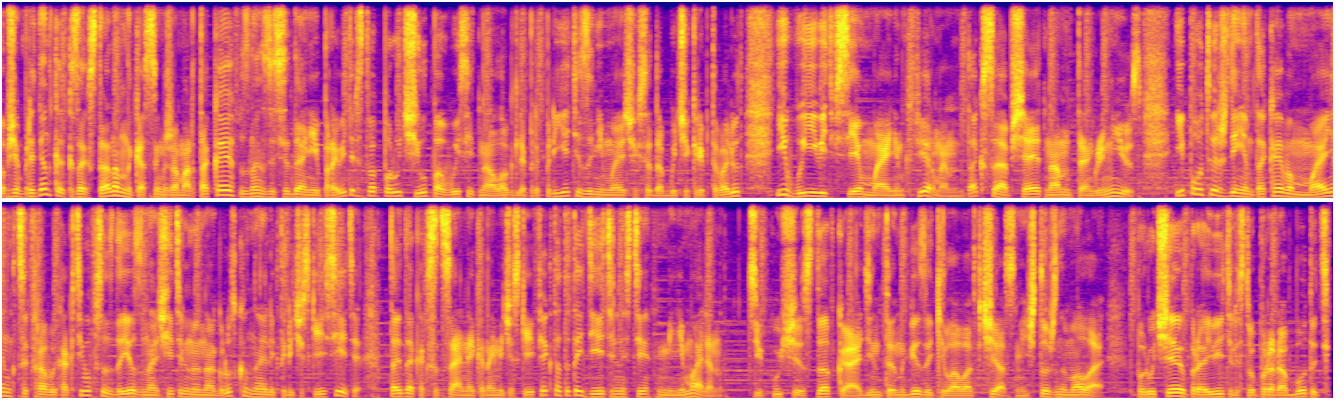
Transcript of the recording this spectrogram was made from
В общем, президент Казахстана Касым Жамар Такаев на заседании правительства поручил повысить налог для предприятий, занимающихся добычей криптовалют, и выявить все майнинг-фермы. Так сообщает нам Tengri News. И по утверждениям Токаева, майнинг цифровых активов создает значительную нагрузку на электрические сети, тогда как социально-экономический эффект от этой деятельности производительности минимален. Текущая ставка 1 тенге за киловатт в час ничтожно мала. Поручаю правительству проработать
